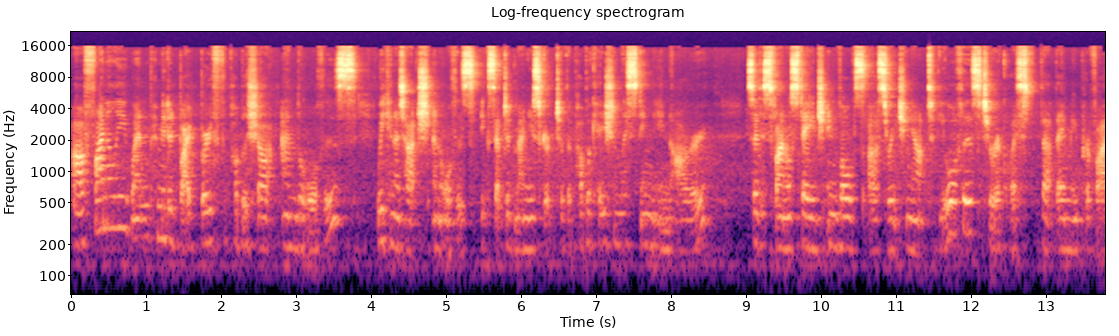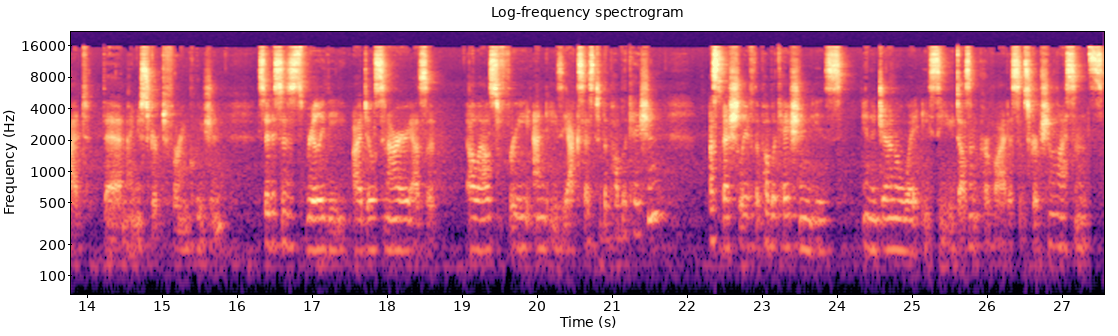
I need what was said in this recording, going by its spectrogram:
Uh, finally, when permitted by both the publisher and the authors, we can attach an author's accepted manuscript to the publication listing in RO. So, this final stage involves us reaching out to the authors to request that they may provide their manuscript for inclusion. So, this is really the ideal scenario as it allows free and easy access to the publication, especially if the publication is in a journal where ECU doesn't provide a subscription license.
